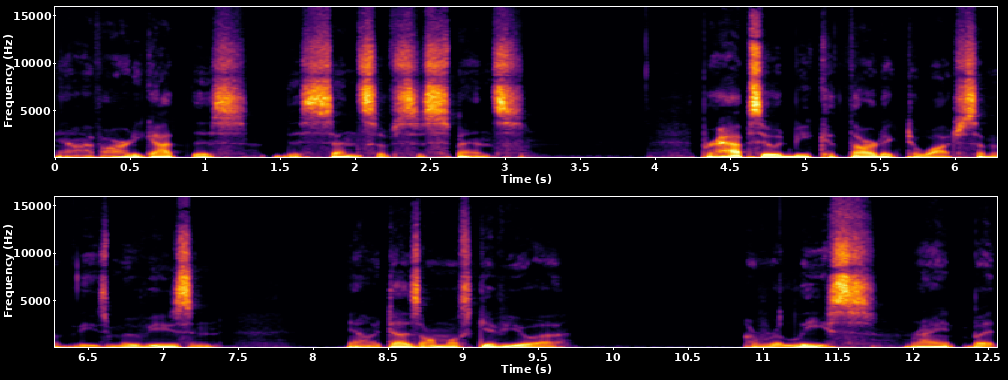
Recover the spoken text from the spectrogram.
You know, I've already got this this sense of suspense. Perhaps it would be cathartic to watch some of these movies and you know, it does almost give you a a release, right? But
